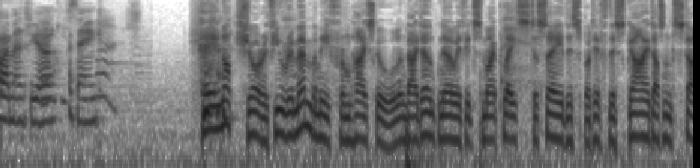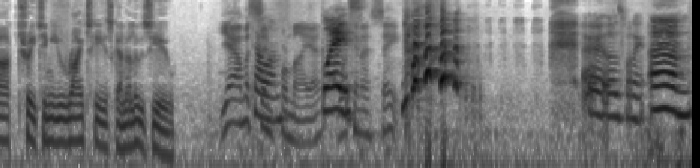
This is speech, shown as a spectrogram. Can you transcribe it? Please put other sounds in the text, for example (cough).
five minutes ago, I think. Hey, (laughs) not sure if you remember me from high school, and I don't know if it's my place to say this, but if this guy doesn't start treating you right, he's gonna lose you. Yeah, I'm a Tell simp him. for Maya. Blaze. What can I say? (laughs) Alright, that was funny. Um,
